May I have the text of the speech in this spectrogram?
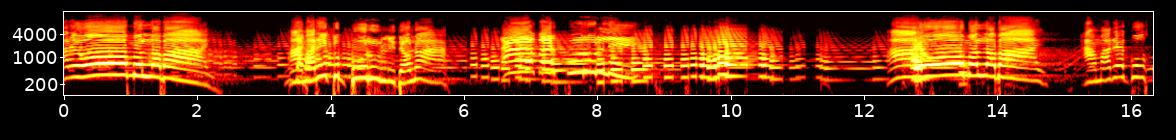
আরে ও মোল্লা ভাই আমার একটু বরুলি দাও না। আবার পুরুলি। আরে ও মোল্লা ভাই আমারে গোস্ত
